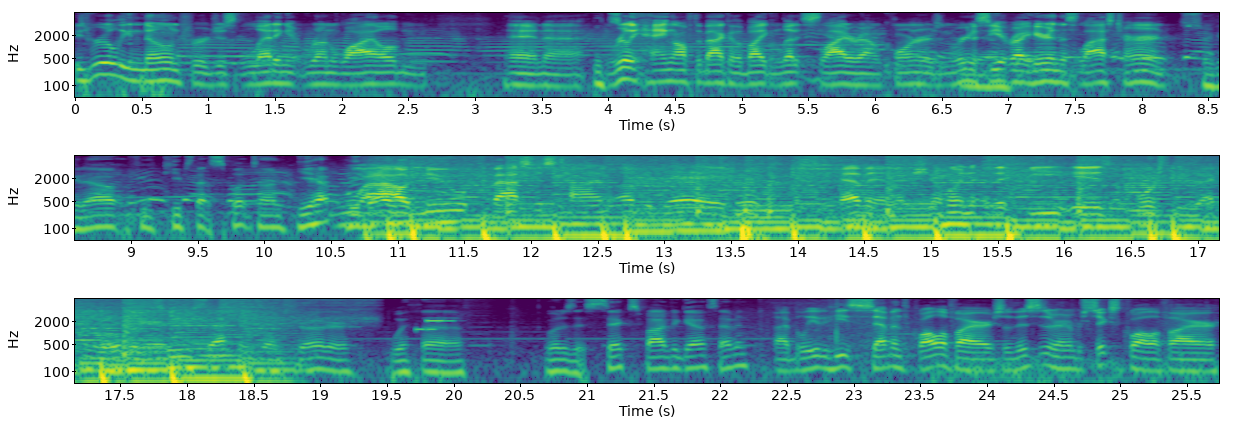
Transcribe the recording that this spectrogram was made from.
he's really known for just letting it run wild and and uh, really hang off the back of the bike and let it slide around corners. And we're gonna see it right here in this last turn. Let's check it out. If he keeps that split time. Yep. Wow, does. new fastest time of the day. Kevin showing that he is a force to be reckoned with here. Seconds on Schroeder with uh, what is it? Six, five to go, seven. I believe he's seventh qualifier, so this is our number six qualifier.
